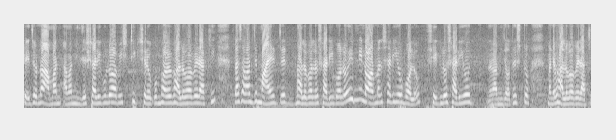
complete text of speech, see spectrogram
সেই জন্য আমার আমার নিজের শাড়িগুলো আমি ঠিক সেরকমভাবে ভালোভাবে রাখি। প্লাস আমার যে মায়ের যে ভালো ভালো শাড়ি বলো, এমনি নর্মাল শাড়িও বলো, সেগুলো শাড়িও আমি যথেষ্ট মানে ভালোভাবে রাখি।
